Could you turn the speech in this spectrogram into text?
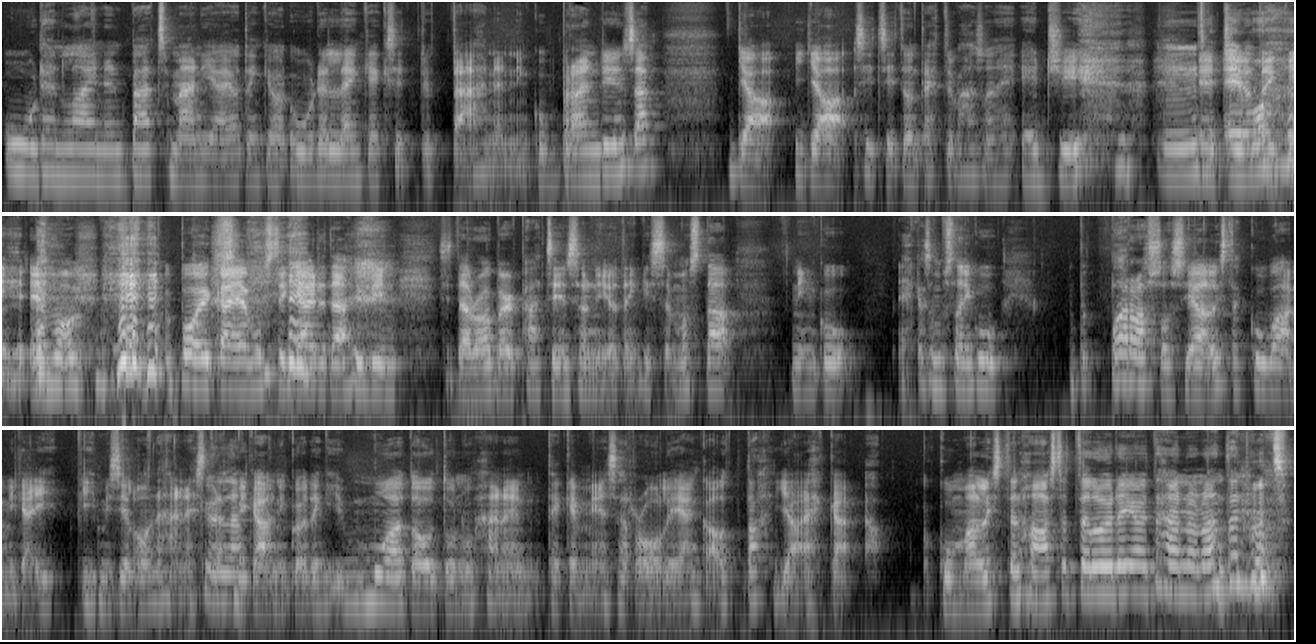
uudenlainen Batman ja jotenkin on uudelleen keksitty tämä hänen niin kuin brändinsä. Ja, ja sitten siitä on tehty vähän sellainen edgy, mm, edgy emo. Jotenkin, emo poika ja musta käytetään hyvin sitä Robert Pattinsonin jotenkin semmoista niin kuin, ehkä semmoista niin kuin, parasosiaalista kuvaa, mikä ihmisillä on hänestä, Kyllä. mikä on niin jotenkin muotoutunut hänen tekemiensä roolien kautta ja ehkä kummallisten haastatteluiden, joita hän on antanut.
